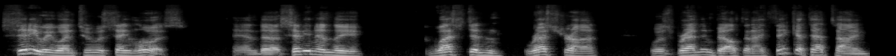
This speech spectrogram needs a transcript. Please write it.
city we went to was St. Louis, and uh, sitting in the Westin restaurant was Brandon Belt, and I think at that time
